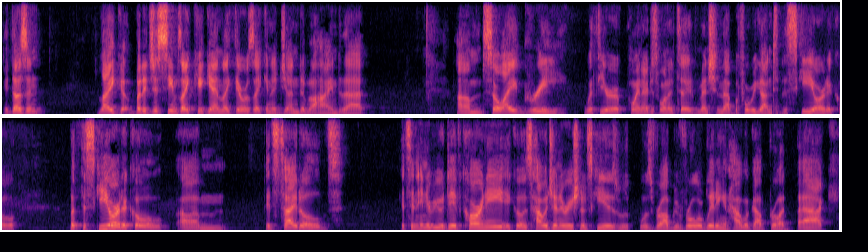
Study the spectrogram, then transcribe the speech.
It doesn't like, but it just seems like again, like there was like an agenda behind that. Um, so I agree with your point. I just wanted to mention that before we got into the ski article. But the ski article, um, it's titled. It's an interview with Dave Carnie. It goes how a generation of skiers was, was robbed of rollerblading and how it got brought back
